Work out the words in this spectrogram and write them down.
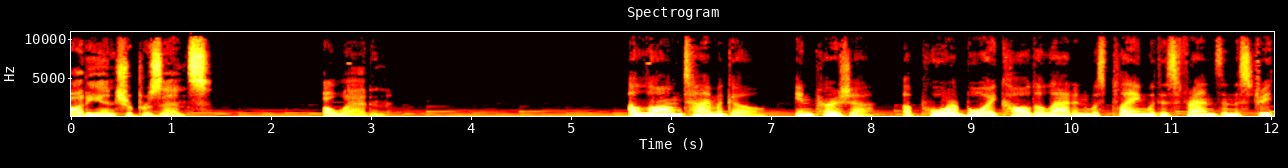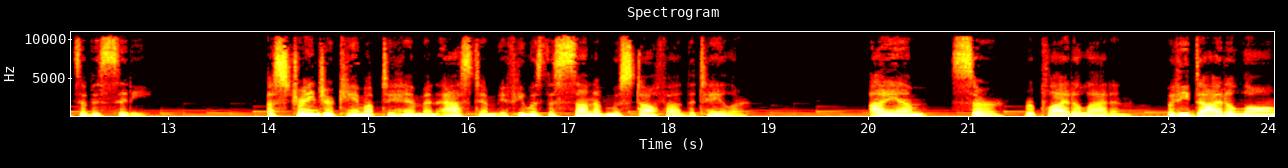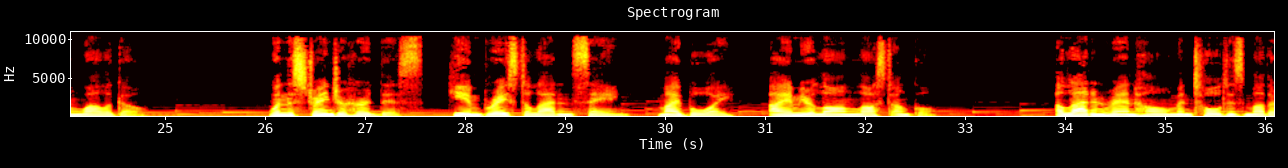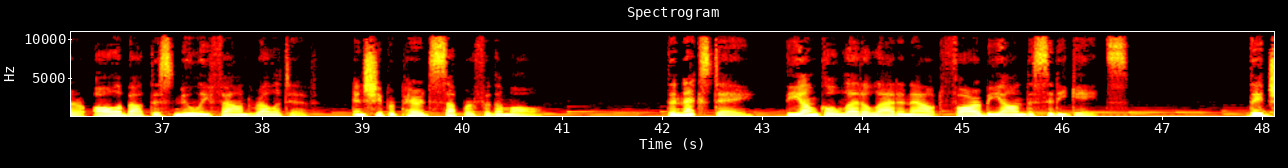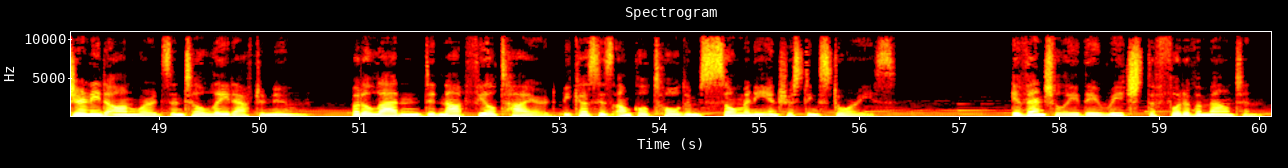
Audientia presents Aladdin. A long time ago, in Persia, a poor boy called Aladdin was playing with his friends in the streets of his city. A stranger came up to him and asked him if he was the son of Mustafa the tailor. I am, sir, replied Aladdin, but he died a long while ago. When the stranger heard this, he embraced Aladdin saying, My boy, I am your long-lost uncle. Aladdin ran home and told his mother all about this newly found relative, and she prepared supper for them all. The next day, the uncle led Aladdin out far beyond the city gates. They journeyed onwards until late afternoon, but Aladdin did not feel tired because his uncle told him so many interesting stories. Eventually they reached the foot of a mountain.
